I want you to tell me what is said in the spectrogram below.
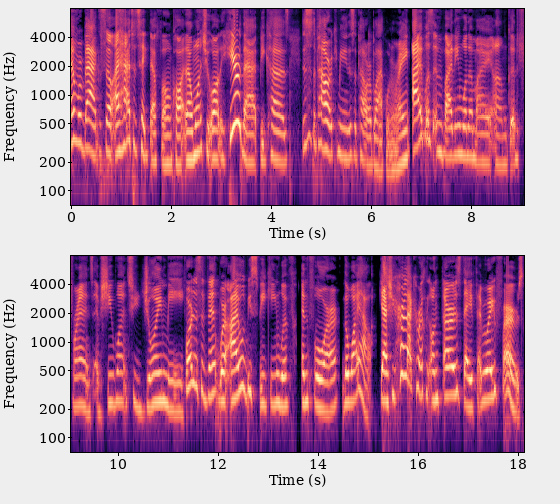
And we're back. So I had to take that phone call, and I want you all to hear that because this is the power of community. This is the power of Black women, right? I was inviting one of my um, good friends if she wanted to join me for this event where I will be speaking with and for the White House. Yes, you heard that correctly. On Thursday, February 1st,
